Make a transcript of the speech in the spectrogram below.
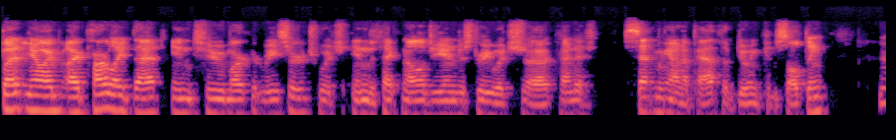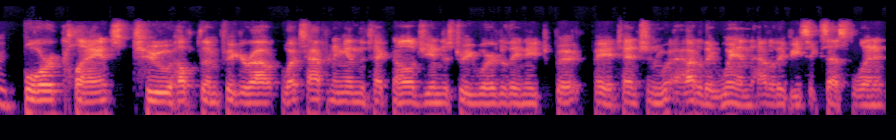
But you know, I, I, parlayed that into market research, which in the technology industry, which uh, kind of set me on a path of doing consulting hmm. for clients to help them figure out what's happening in the technology industry, where do they need to pay, attention, how do they win, how do they be successful in it.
